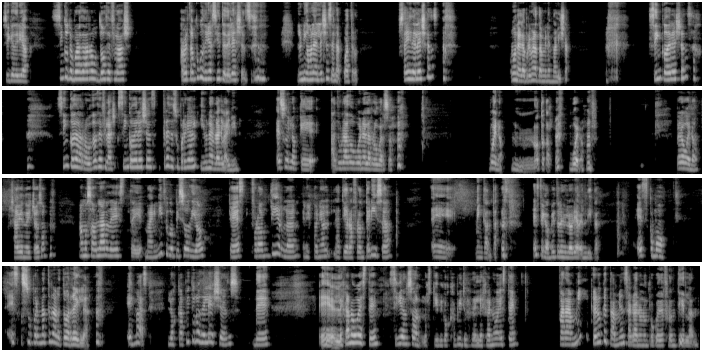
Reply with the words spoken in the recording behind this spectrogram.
Así que diría cinco temporadas de Arrow, dos de Flash. A ver, tampoco diría siete de Legends. la única mala de Legends es la 4. ¿Seis de Legends? bueno, la primera también es malilla. ¿Cinco de Legends? Cinco de Arrow, dos de Flash, cinco de Legends, tres de Supergirl y una de Black Lightning. Eso es lo que ha durado buena el Arrowverso. bueno, no total. bueno. Pero bueno, ya habiendo dicho eso, vamos a hablar de este magnífico episodio que es Frontierland, en español La Tierra Fronteriza. Eh, me encanta. Este capítulo es Gloria Bendita. Es como... Es supernatural a toda regla. Es más, los capítulos de Legends de eh, Lejano Oeste, si bien son los típicos capítulos del Lejano Oeste, para mí creo que también sacaron un poco de Frontierland.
